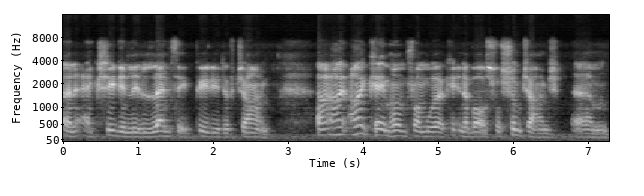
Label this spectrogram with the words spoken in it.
an exceedingly lengthy period of time. I, I came home from work in a Borstal sometimes, um,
